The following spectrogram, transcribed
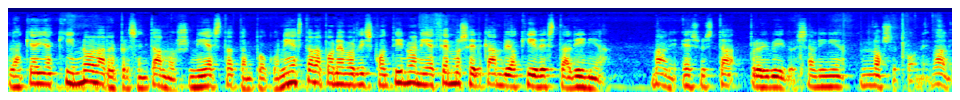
la que hay aquí, no la representamos, ni esta tampoco. Ni esta la ponemos discontinua, ni hacemos el cambio aquí de esta línea. ¿Vale? Eso está prohibido, esa línea no se pone, ¿vale?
